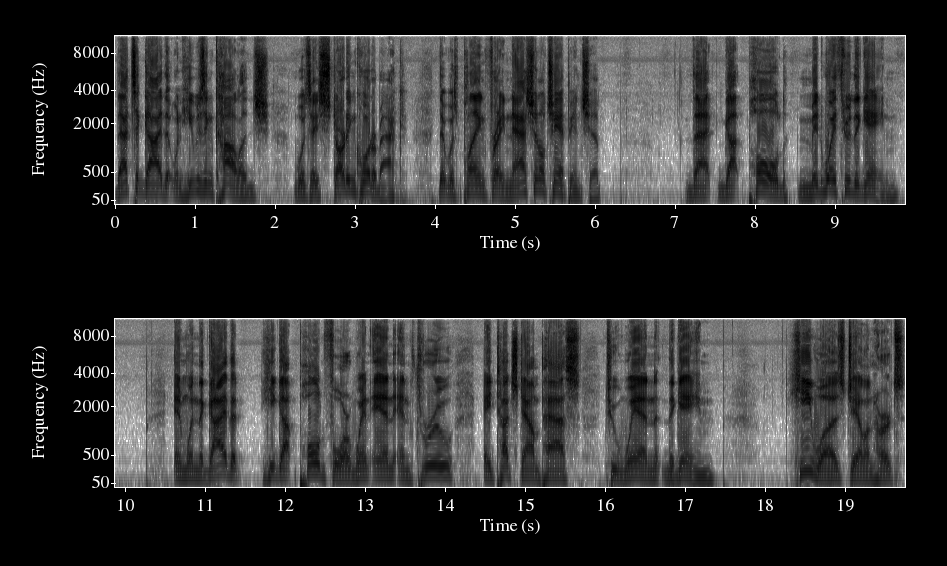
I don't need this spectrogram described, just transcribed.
that's a guy that when he was in college was a starting quarterback that was playing for a national championship that got pulled midway through the game. And when the guy that he got pulled for went in and threw a touchdown pass to win the game, he was, Jalen Hurts,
